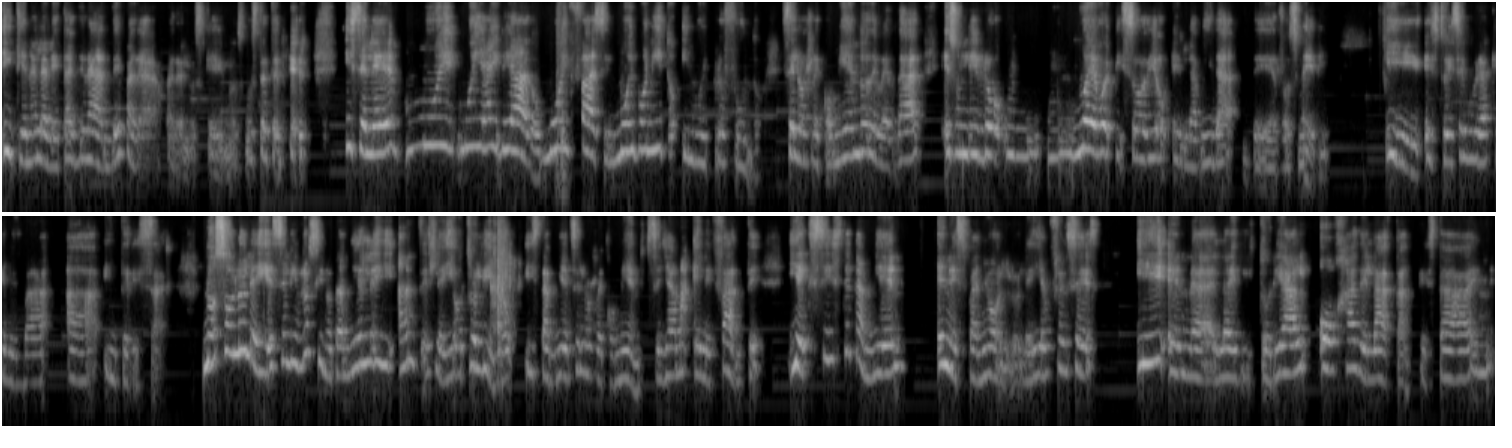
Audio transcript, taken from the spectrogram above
y tiene la letra grande para, para, los que nos gusta tener y se lee muy, muy aireado, muy fácil, muy bonito y muy profundo. Se los recomiendo de verdad. Es un libro, un, un nuevo episodio en la vida de Rosemary y estoy segura que les va a interesar. No solo leí ese libro, sino también leí antes, leí otro libro y también se lo recomiendo. Se llama Elefante y existe también en español, lo leí en francés y en la, editorial Hoja de Lata, que está en,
